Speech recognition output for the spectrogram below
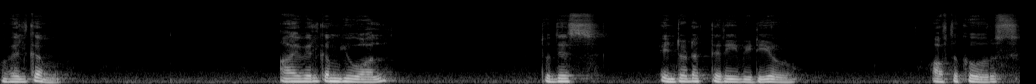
Welcome. I welcome you all to this introductory video of the course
